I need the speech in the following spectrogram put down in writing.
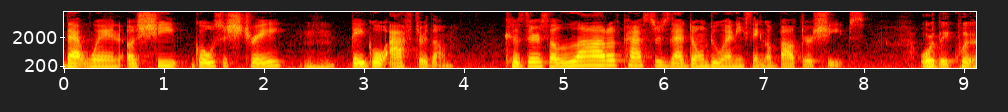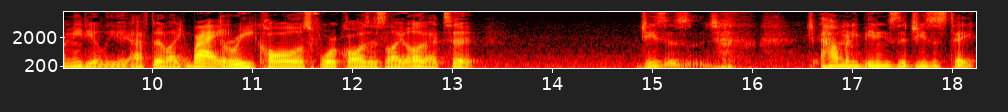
that when a sheep goes astray, mm-hmm. they go after them. Because there's a lot of pastors that don't do anything about their sheeps. Or they quit immediately after like right. three calls, four calls. It's like, oh, that's it. Jesus, how many beatings did Jesus take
